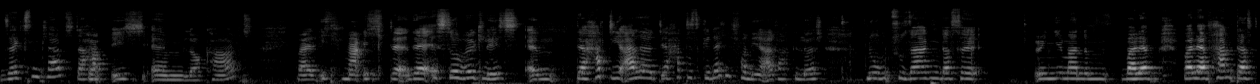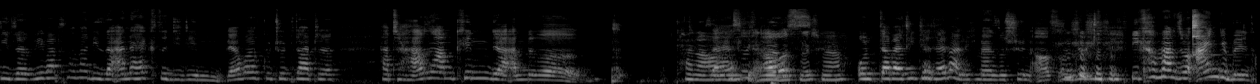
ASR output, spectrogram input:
sechsten Platz, da ja. habe ich ähm, Lockhart. Weil ich mag, ich, der, der ist so wirklich, ähm, der hat die alle, der hat das Gedächtnis von ihnen einfach gelöscht, nur um zu sagen, dass er irgendjemandem, weil er, weil er fand, dass diese, wie war das nochmal, diese eine Hexe, die den Werwolf getötet hatte, hatte Haare am Kinn, der andere keine Ahnung, ich aus. nicht mehr. Und dabei sieht er selber nicht mehr so schön aus. Und wie kann man so eingebildet,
